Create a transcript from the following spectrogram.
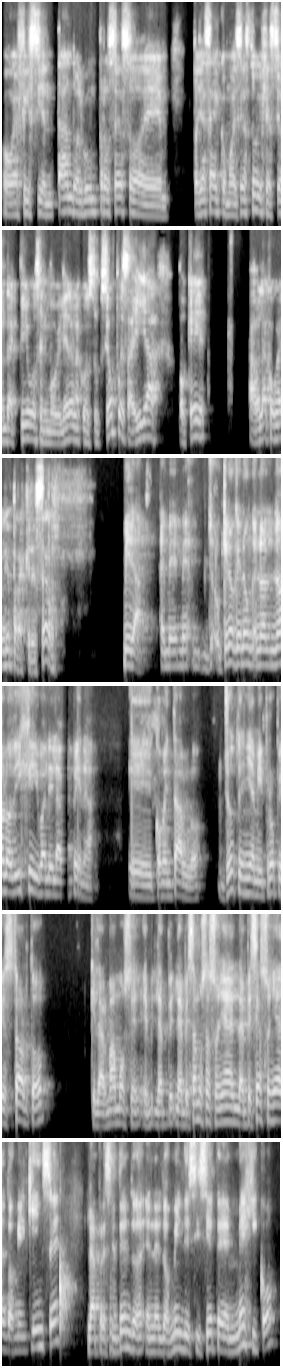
o eficientando algún proceso de, pues ya sea, como decías tú, en gestión de activos, en inmobiliario, en la construcción, pues ahí ya, ok, habla con alguien para crecer. Mira, eh, yo creo que no, no, lo dije y vale la pena eh, comentarlo. Yo tenía mi propia startup que la armamos, la, empezamos a soñar, la empecé a soñar en el 2015, la presenté en, el 2017 en México,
